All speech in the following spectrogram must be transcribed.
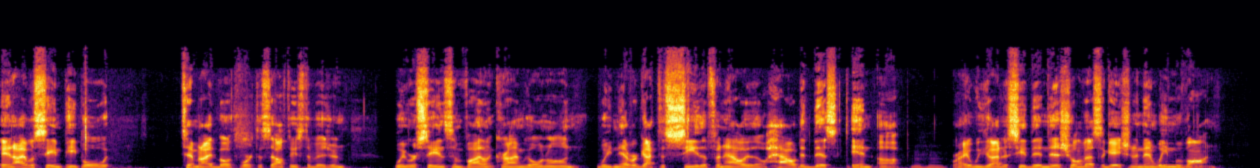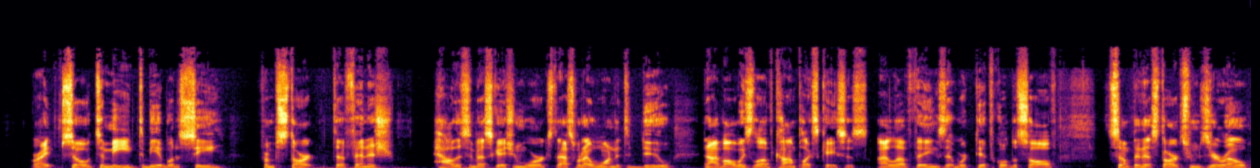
And I was seeing people. Tim and I both worked the Southeast Division we were seeing some violent crime going on. We never got to see the finale, though. How did this end up? Mm-hmm. Right? We got to see the initial investigation, and then we move on. Right? So, to me, to be able to see from start to finish how this investigation works, that's what I wanted to do. And I've always loved complex cases. I love things that were difficult to solve, something that starts from zero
